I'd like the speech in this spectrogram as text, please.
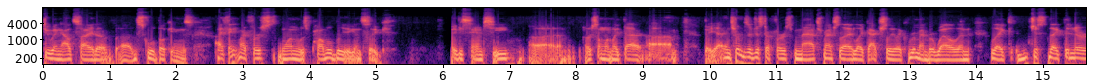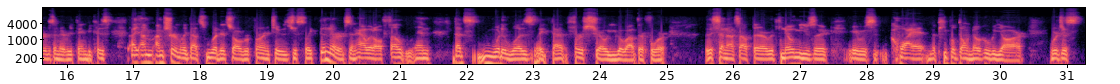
doing outside of uh, the school bookings, I think my first one was probably against like maybe Sam C uh, or someone like that. Um, but yeah, in terms of just a first match, match that I like actually like remember well and like just like the nerves and everything because I, I'm I'm sure like that's what it's all referring to is just like the nerves and how it all felt and that's what it was like that first show you go out there for they sent us out there with no music. It was quiet. The people don't know who we are. We're just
